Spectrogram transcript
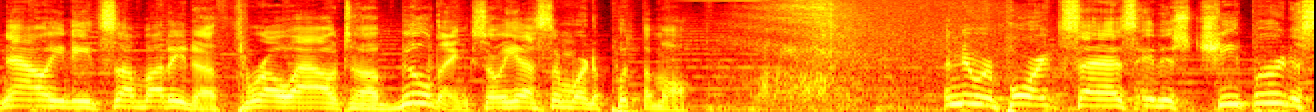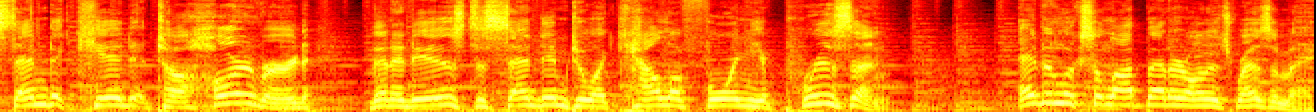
Now he needs somebody to throw out a building so he has somewhere to put them all. A new report says it is cheaper to send a kid to Harvard than it is to send him to a California prison. And it looks a lot better on his resume.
